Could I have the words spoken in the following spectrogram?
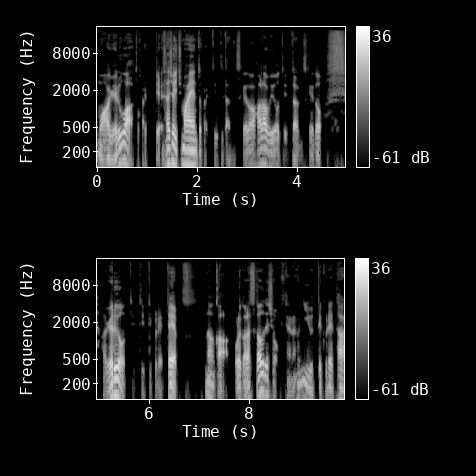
もうあげるわ、とか言って、最初は1万円とか言って言ってたんですけど、払うよって言ったんですけど、あげるよって言ってくれて、なんか、これから使うでしょみたいな風に言ってくれたん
